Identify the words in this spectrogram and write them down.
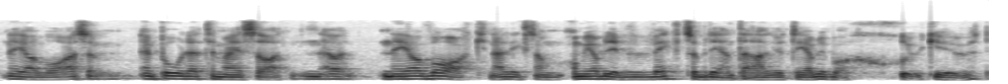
när jag var, alltså en polare till mig sa att när, jag vaknar liksom, om jag blir väckt så blir jag inte arg utan jag blir bara sjuk i huvudet.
